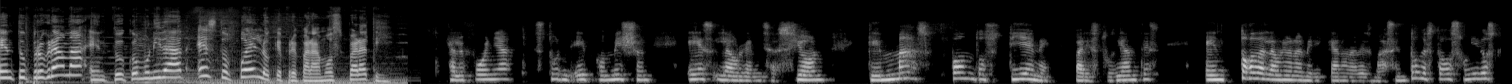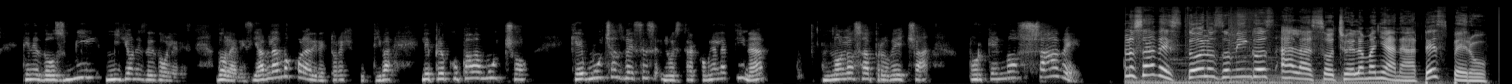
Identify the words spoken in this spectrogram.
En tu programa, en tu comunidad, esto fue lo que preparamos para ti. California Student Aid Commission es la organización que más fondos tiene para estudiantes en toda la Unión Americana, una vez más. En todo Estados Unidos tiene 2 mil millones de dólares, dólares. Y hablando con la directora ejecutiva, le preocupaba mucho que muchas veces nuestra comunidad latina no los aprovecha porque no sabe lo sabes, todos los domingos a las 8 de la mañana. Te espero.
